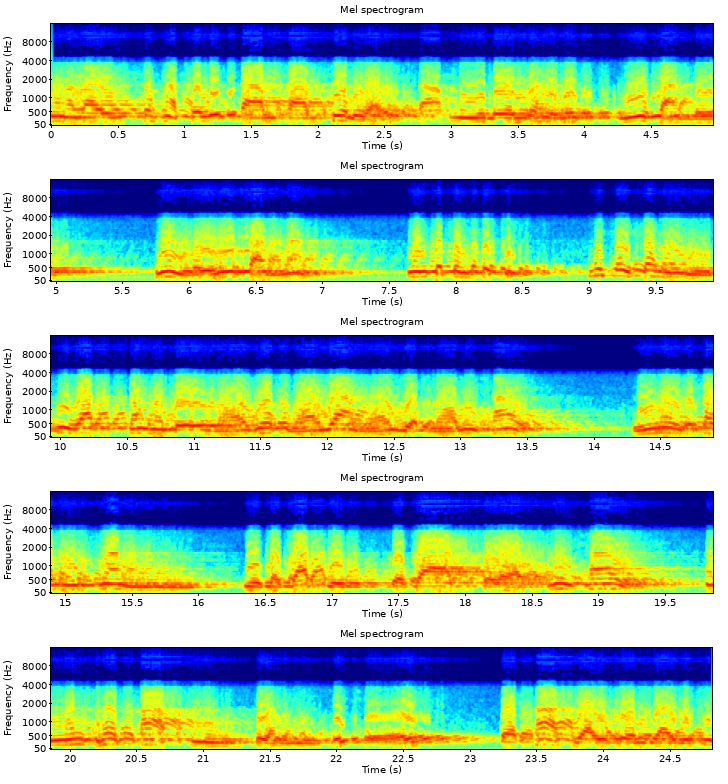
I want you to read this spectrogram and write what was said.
ำอะไรก็หัดจะลึกตามการเคลื่อนไหวตามมือเดินก็ให้ลึกรู้การเดินนั่งหรือรู้การนั่ง มันก็เป็นสติไม่ใช่ต้องมาอยู่ที่วัดต้องมาเดินหนอยกหนอย่างหนอเหยียบหนอไม่ใช่ หรือไม่ก็ต้องมานั่งอยู่กับวัดอยู่กับวาตลอดไม่ใช่อันนั้นแค่ภาคหนึ่งส่วนหนึ่งเฉยๆแต่ภาคใหญ่ส่วนใหญ่อยู่ที่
